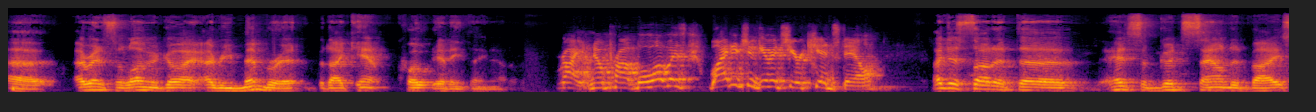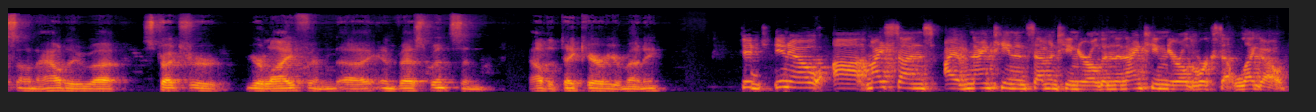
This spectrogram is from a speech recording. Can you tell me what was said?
Uh, I read it so long ago, I, I, remember it, but I can't quote anything out of it. Right, no problem. Well, what was, why did you give it to your kids, Dale? I just thought it uh, had some good sound advice on how to uh, structure your life and uh, investments and how to take care of your money. Did you know uh, my sons? I have 19 and 17 year old, and the 19 year old works at Lego,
